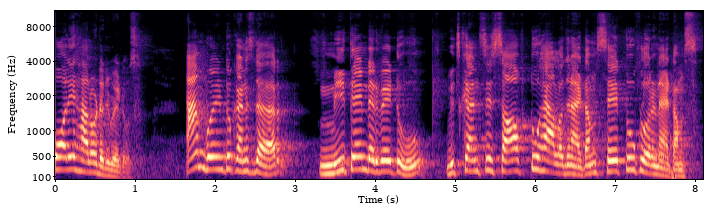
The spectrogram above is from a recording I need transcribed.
polyhalo derivatives. I am going to consider methane derivative which consists of two halogen atoms, say two chlorine atoms.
